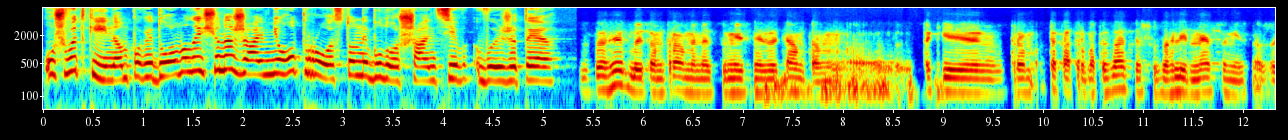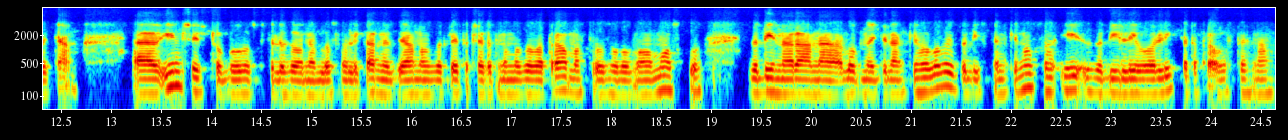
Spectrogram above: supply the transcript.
У швидкій нам повідомили, що на жаль, в нього просто не було шансів вижити. Загиблий, там травми несумісні життям, там е, такі, така травматизація, що взагалі несумісна з життям. Е, інший, що був госпіталізований в обласну лікарню, з діагнозом закрита черепно-мозова травма, струс головного мозку, забійна рана лобної ділянки голови, забій спинки носа і забій лівого ліктя та правого стегна.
